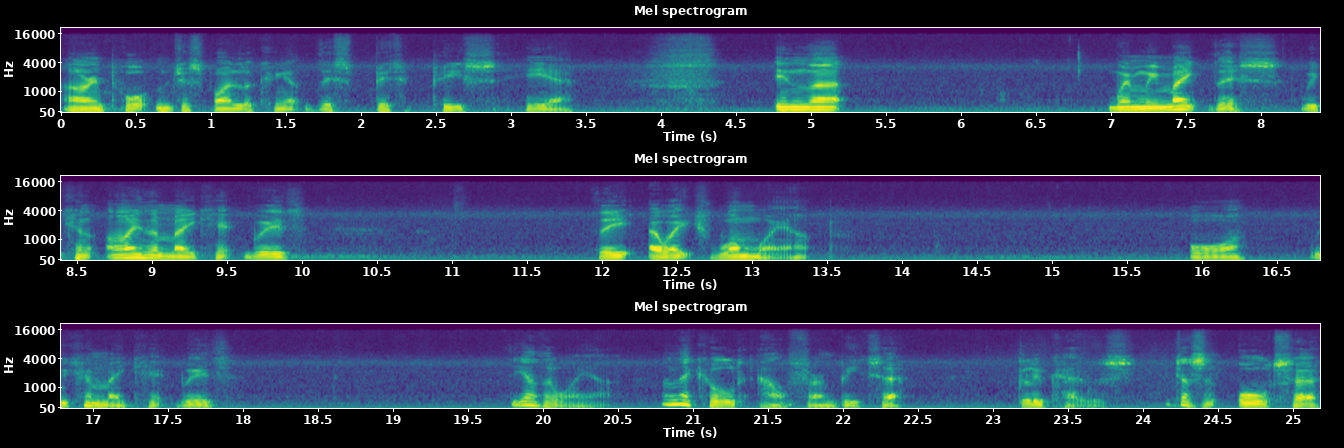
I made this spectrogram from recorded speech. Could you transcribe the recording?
are important just by looking at this bit of piece here. In that when we make this we can either make it with the OH one way up or we can make it with the other way up. And they're called alpha and beta glucose. It doesn't alter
